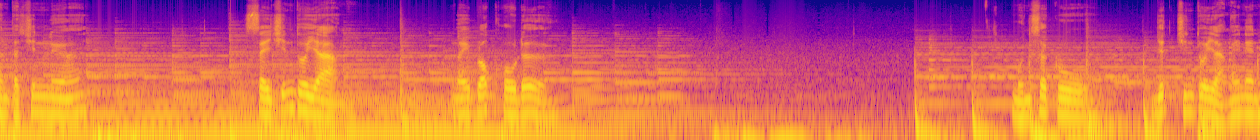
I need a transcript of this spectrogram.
การตัดชิ้นเนื้อ ใส่ชิ้นตัวอย่าง ในบล็อกโฮลเดอร์ หมุนสกรู ยึดชิ้นตัวอย่างให้แน่น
